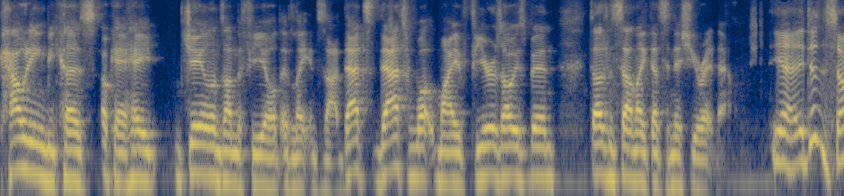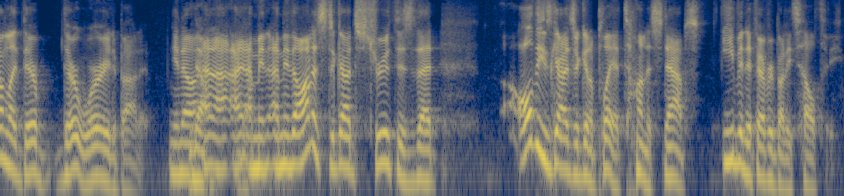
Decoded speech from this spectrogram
pouting because okay, hey, Jaylon's on the field and Leighton's not. That's that's what my fear has always been. Doesn't sound like that's an issue right now. Yeah, it doesn't sound like they're they're worried about it. You know, No, and I, no. I mean, I mean, the honest to God's truth is that all these guys are going to play a ton of snaps, even if everybody's healthy.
